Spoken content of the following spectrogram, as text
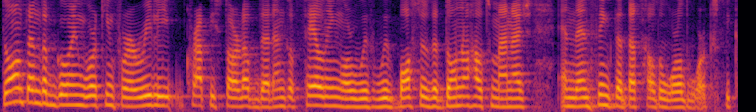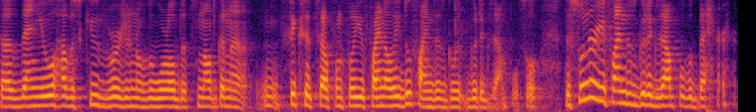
don't end up going working for a really crappy startup that ends up failing or with, with bosses that don't know how to manage and then think that that's how the world works because then you'll have a skewed version of the world that's not going to fix itself until you finally do find this good, good example. So the sooner you find this good example the better.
